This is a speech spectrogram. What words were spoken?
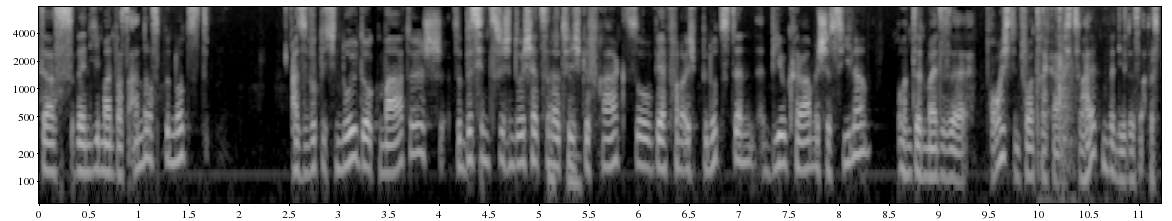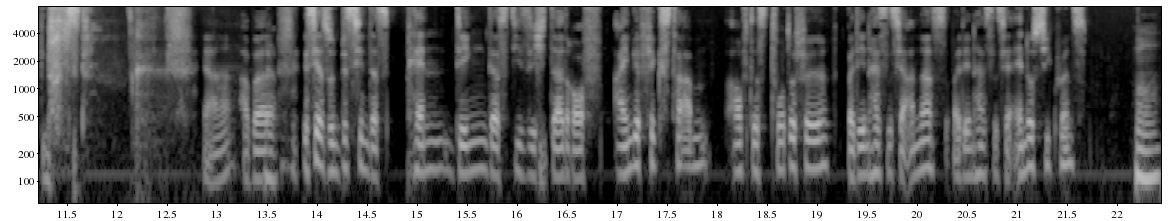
dass wenn jemand was anderes benutzt, also wirklich null dogmatisch. So ein bisschen zwischendurch hat sie das natürlich stimmt. gefragt, so wer von euch benutzt denn biokeramische Sealer? Und dann meinte sie, brauche ich den Vortrag gar nicht zu halten, wenn ihr das alles benutzt. Ja, aber ja. ist ja so ein bisschen das Pen-Ding, dass die sich darauf eingefixt haben, auf das Total Bei denen heißt es ja anders, bei denen heißt es ja Endosequence. Hm.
